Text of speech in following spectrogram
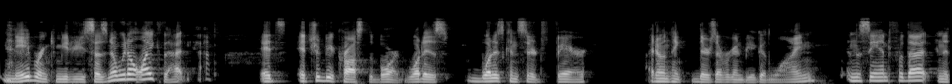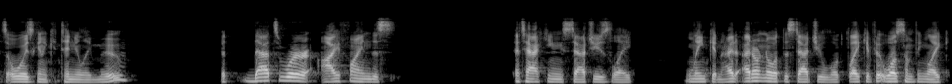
neighboring community says, "No, we don't like that." Yeah. It's it should be across the board. What is what is considered fair? I don't think there's ever going to be a good line in the sand for that, and it's always going to continually move. But that's where I find this attacking statues like Lincoln. I, I don't know what the statue looked like. If it was something like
